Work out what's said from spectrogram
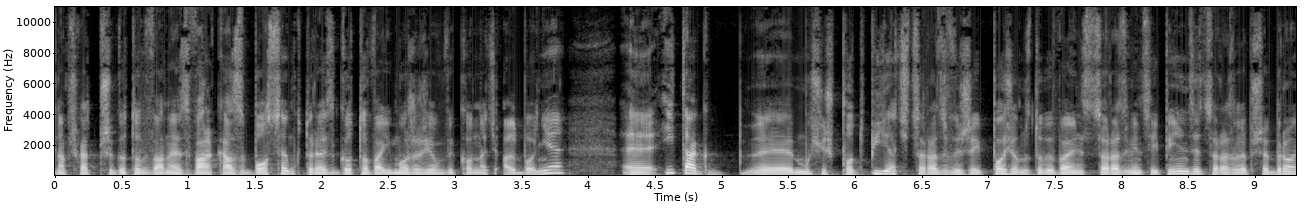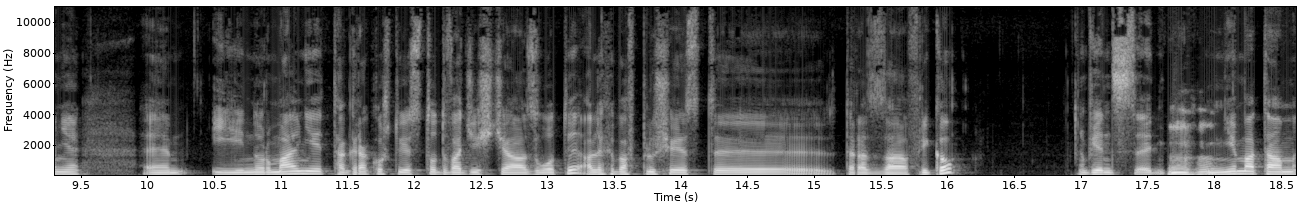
na przykład przygotowywana jest walka z bossem, która jest gotowa i możesz ją wykonać albo nie. E, i tak musisz podbijać coraz wyżej poziom, zdobywając coraz więcej pieniędzy, coraz lepsze bronie, i normalnie ta gra kosztuje 120 zł, ale chyba w plusie jest y, teraz za friko. Więc y, mhm. nie ma tam.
